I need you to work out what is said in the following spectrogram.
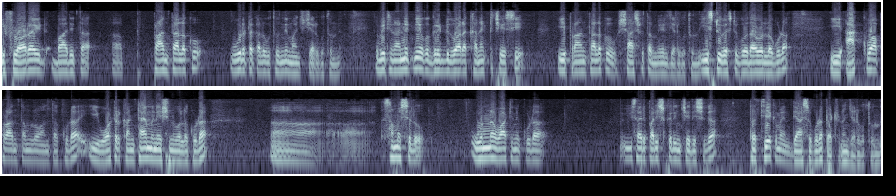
ఈ ఫ్లోరైడ్ బాధిత ప్రాంతాలకు ఊరట కలుగుతుంది మంచి జరుగుతుంది. వీటిని అన్నింటినీ ఒక గ్రిడ్ ద్వారా కనెక్ట్ చేసి ఈ ప్రాంతాలకు శాశ్వత మేలు జరుగుతుంది. ఈస్ట్ వెస్ట్ గోదావరిలో కూడా ఈ ఆక్వా ప్రాంతంలో అంతా కూడా ఈ వాటర్ కంటామినేషన్ వల్ల కూడా సమస్యలు ఉన్న వాటిని కూడా ఈసారి పరిష్కరించే దిశగా ప్రత్యేకమైన ధ్యాస కూడా పెట్టడం జరుగుతుంది.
